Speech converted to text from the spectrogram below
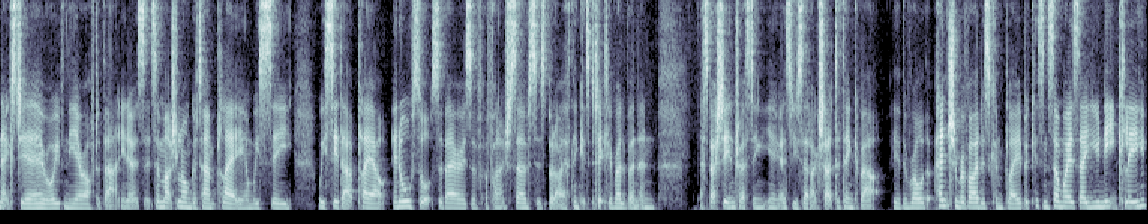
next year or even the year after that. You know, it's it's a much longer term play, and we see we see that play out in all sorts of areas of, of financial services. But I think it's particularly relevant and especially interesting, you know, as you said, Akshat, to think about you know, the role that pension providers can play, because in some ways they're uniquely,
